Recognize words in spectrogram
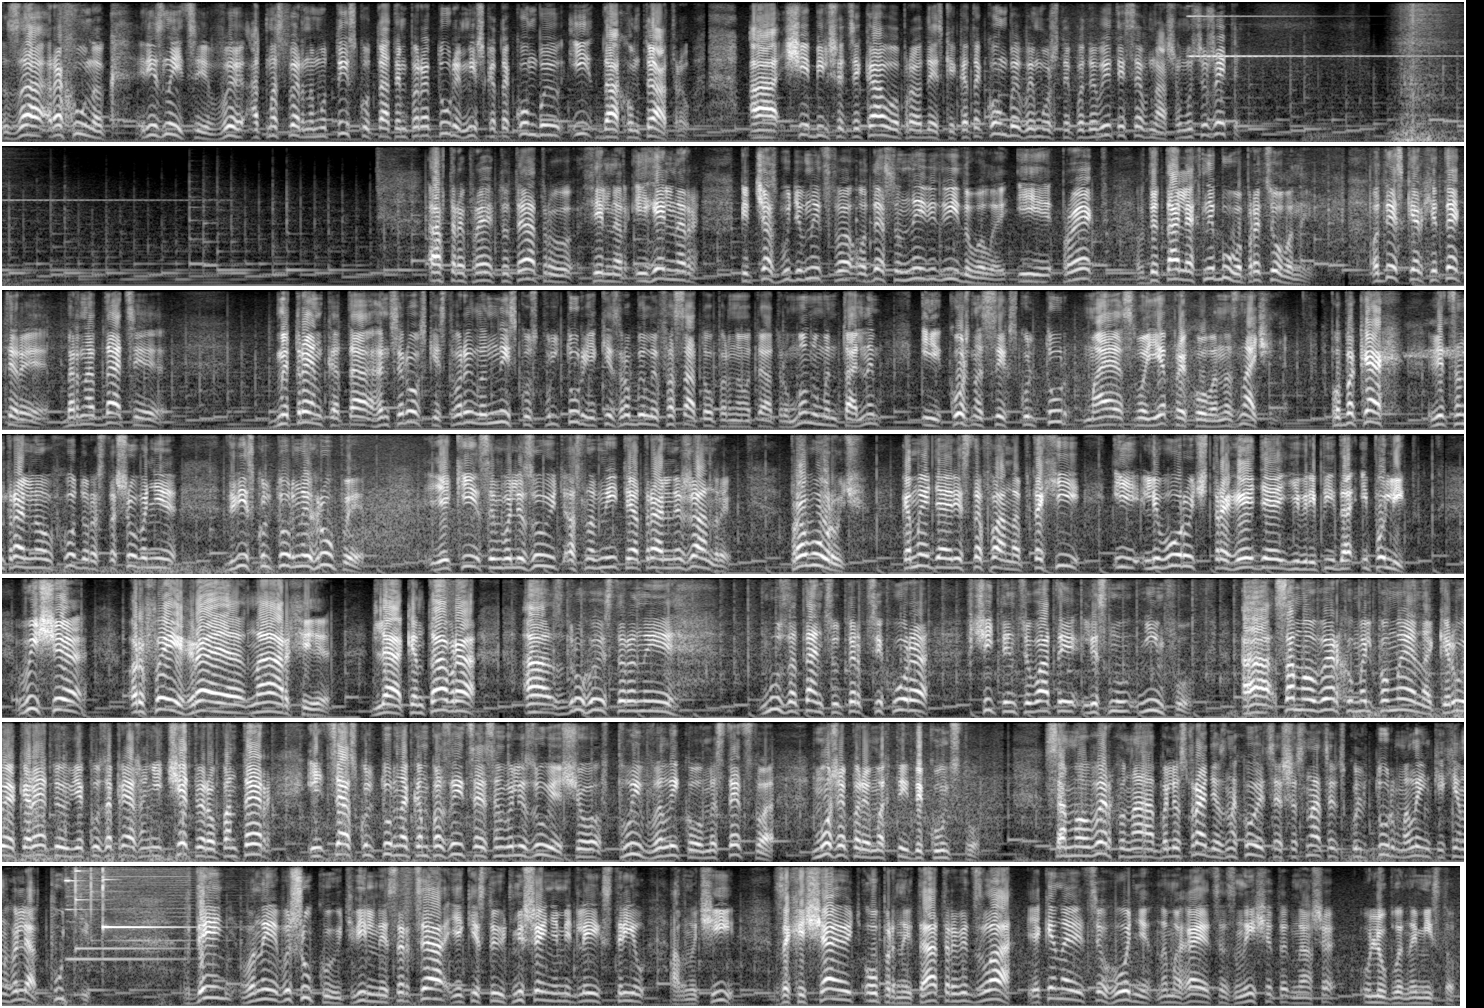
за рахунок різниці в атмосферному тиску та температури між катакомбою і дахом театру. А ще більше цікавого про одеські катакомби ви можете подивитися в нашому сюжеті. Автори проєкту театру Фільнер і Гельнер під час будівництва Одесу не відвідували, і проєкт в деталях не був опрацьований. Одеські архітектори Бернардаці, Дмитренка та Ганцеровський створили низку скульптур, які зробили фасад оперного театру монументальним, і кожна з цих скульптур має своє приховане значення. По боках від центрального входу розташовані дві скульптурні групи, які символізують основні театральні жанри. Праворуч комедія Арістофана Птахи і ліворуч трагедія Євріпіда Іполіт. Вище Орфей грає на арфі для кентавра, а з другої сторони муза танцю Терпсіхора вчить танцювати лісну німфу. А самого верху Мельпомена керує каретою, в яку запряжені четверо пантер, і ця скульптурна композиція символізує, що вплив великого мистецтва може перемогти дикунство. З самого верху на балюстраді знаходиться 16 скульптур маленьких янголят Путтіс. Вдень вони вишукують вільні серця, які стають мішенями для їх стріл, а вночі захищають оперний театр від зла, яке навіть сьогодні намагається знищити наше улюблене місто.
